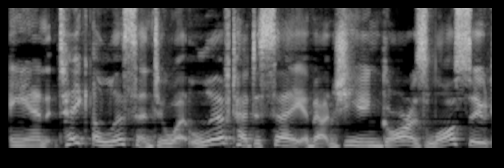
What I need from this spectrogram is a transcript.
and take a listen to what Lyft had to say about Giangera's lawsuit.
